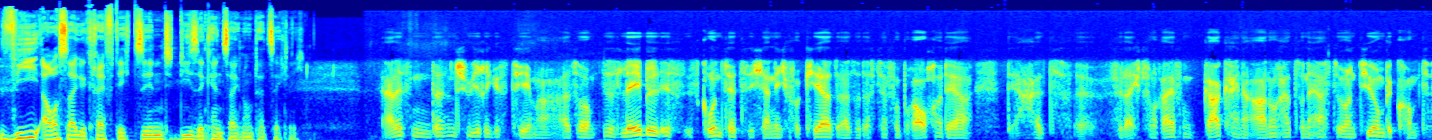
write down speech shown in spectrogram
Wie aussagekräftig sind diese Kennzeichnungen tatsächlich? Ja, das ist, ein, das ist ein schwieriges Thema. Also dieses Label ist, ist grundsätzlich ja nicht verkehrt. Also dass der Verbraucher, der, der halt äh, vielleicht von Reifen gar keine Ahnung hat, so eine erste Orientierung bekommt.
